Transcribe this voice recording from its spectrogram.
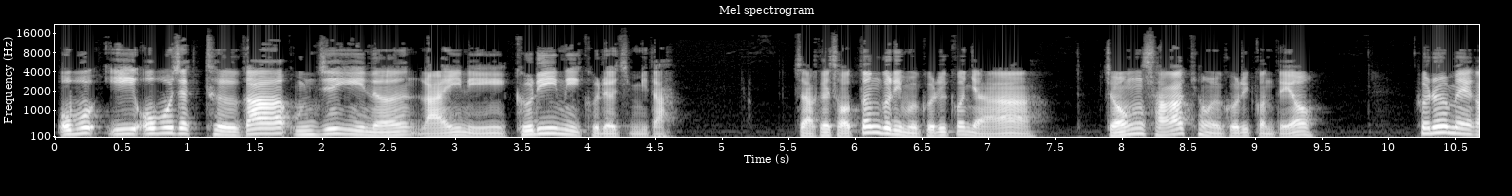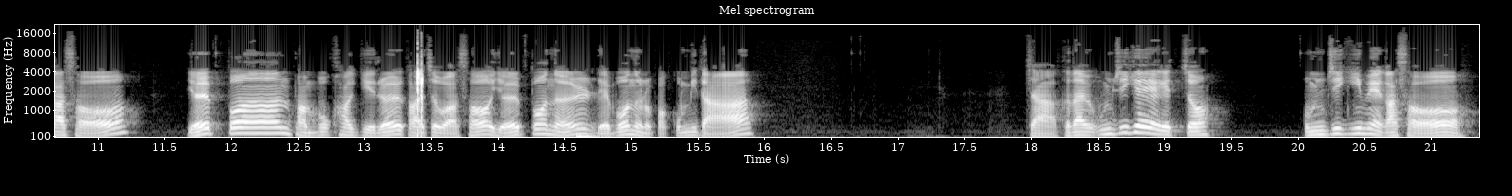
오브, 이 오브젝트가 움직이는 라인이 그림이 그려집니다. 자, 그래서 어떤 그림을 그릴 거냐? 정사각형을 그릴 건데요. 흐름에 가서 10번 반복하기를 가져와서 10번을 4번으로 바꿉니다. 자, 그 다음에 움직여야겠죠? 움직임에 가서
